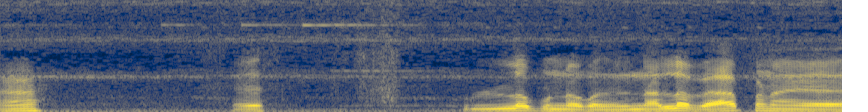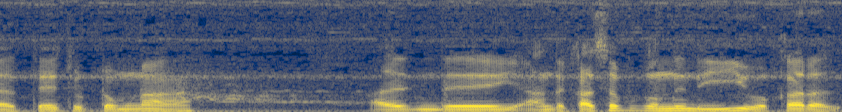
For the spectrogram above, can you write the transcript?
ஆ? ஏ ஃபுல்லாக புண்ணை உட்காந்து நல்லா வேப்பனை தேய்ச்சி விட்டோம்னா அது இந்த அந்த கசப்புக்கு வந்து இந்த ஈ உட்காராது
